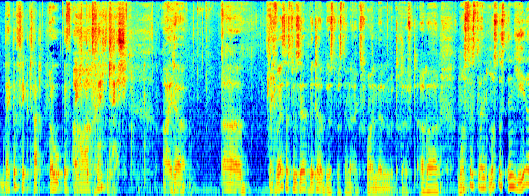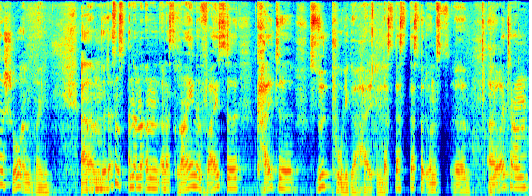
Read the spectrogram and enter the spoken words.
weggefickt hat, Oh. ist echt Oh. beträchtlich. Alter, äh, ich weiß, dass du sehr bitter bist, was deine Ex-Freundin betrifft, aber muss das denn, muss das in jeder Show anbringen? Ähm, lass uns an, an, an, das reine, weiße, kalte, südpolige halten. Das, das, das wird uns äh, läutern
